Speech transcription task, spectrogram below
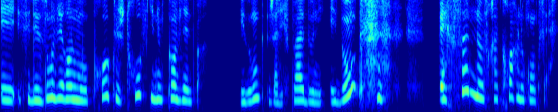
Et c'est les environnements pro que je trouve qui ne me conviennent pas. Et donc, j'arrive pas à donner. Et donc, personne ne fera croire le contraire.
